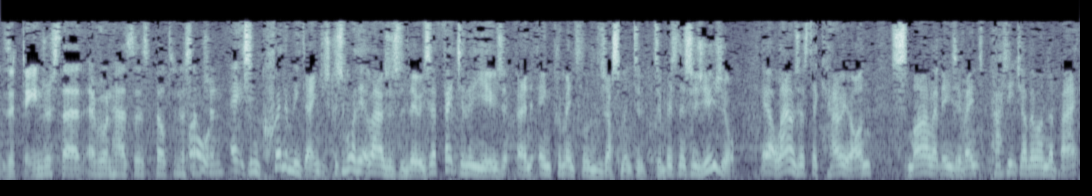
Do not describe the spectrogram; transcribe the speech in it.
is it dangerous that everyone has this built-in assumption? Oh, it's incredibly dangerous because what it allows us to do is effectively use an incremental adjustment to, to, business as usual. It allows us to carry on, smile at these events, pat each other on the back,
